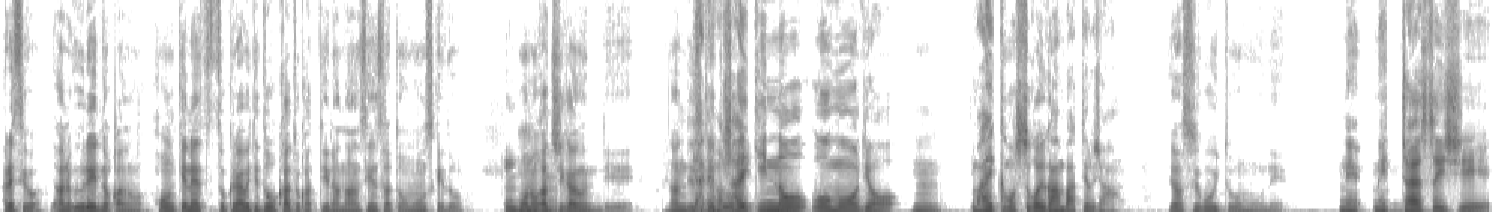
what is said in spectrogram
あれですよ。あのウーレンとかの本家のやつと比べてどうかとかっていうのはナンセンスだと思うんですけどものが違ううんで、なんですけどでも最近のウォームオーディオ、うん、うんマイクもすごい頑張ってるじゃん。いやすごいと思うね。ねめっちゃ安いし。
